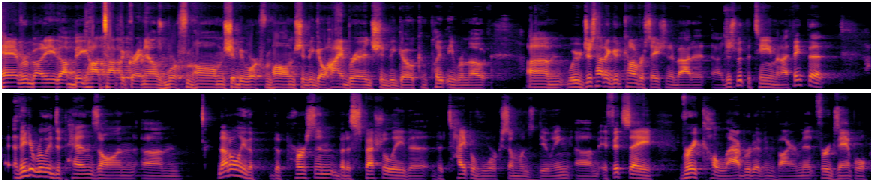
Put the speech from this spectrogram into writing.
Hey everybody, the big hot topic right now is work from home. Should we work from home? Should we go hybrid? Should we go completely remote? Um, we just had a good conversation about it, uh, just with the team, and I think that I think it really depends on um, not only the the person, but especially the the type of work someone's doing. Um, if it's a very collaborative environment, for example,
